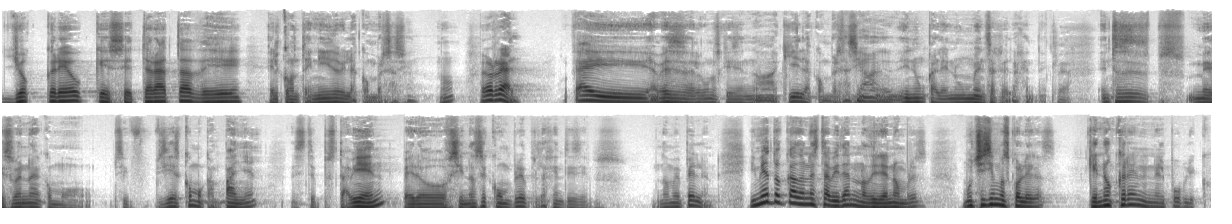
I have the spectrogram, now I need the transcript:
yo creo que se trata de el contenido y la conversación, ¿no? Pero real. Porque hay a veces algunos que dicen, no, aquí la conversación, y nunca leen un mensaje de la gente. Entonces, pues, me suena como, si, si, es como campaña, este, pues está bien, pero si no se cumple, pues la gente dice, pues no me pelan. Y me ha tocado en esta vida, no diré nombres, muchísimos colegas que no creen en el público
